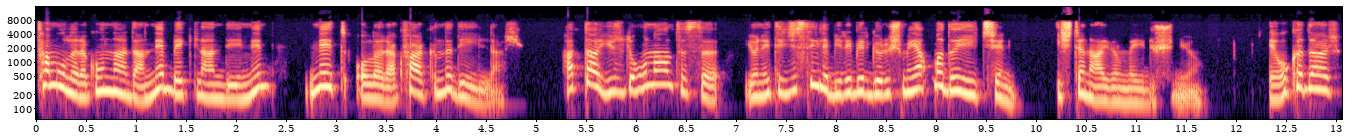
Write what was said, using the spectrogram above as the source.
Tam olarak onlardan ne beklendiğinin net olarak farkında değiller. Hatta %16'sı yöneticisiyle birebir görüşme yapmadığı için işten ayrılmayı düşünüyor. E o kadar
